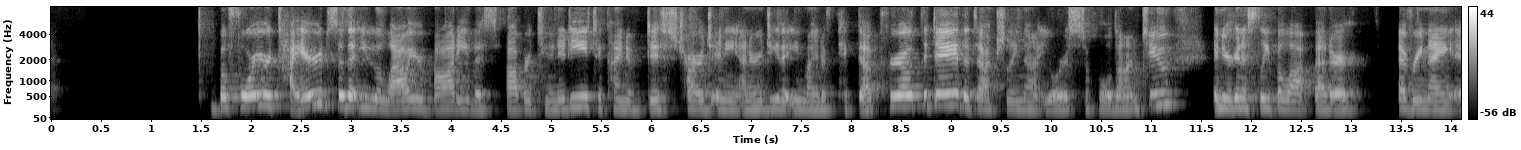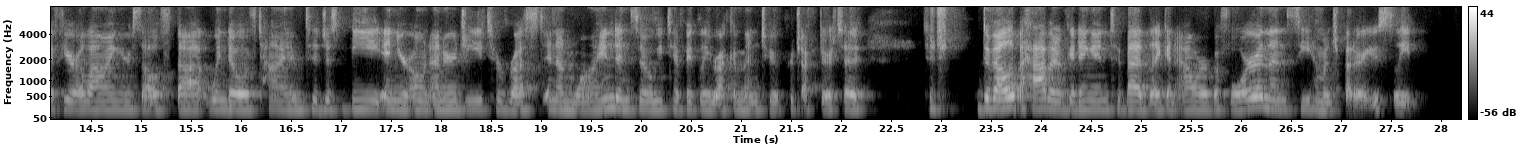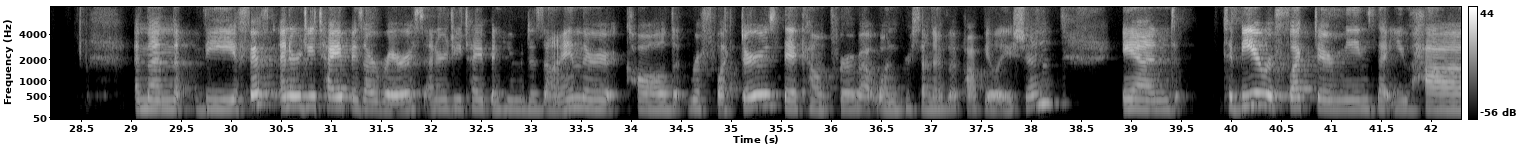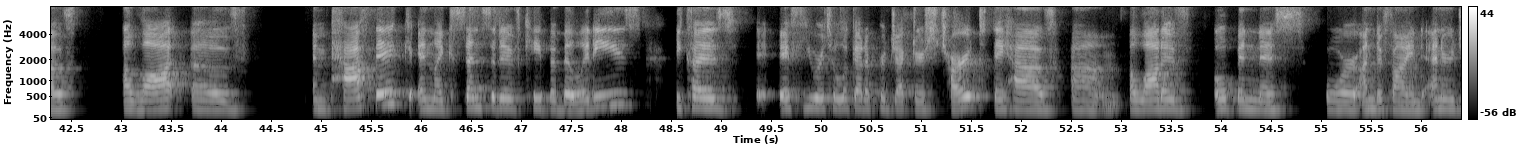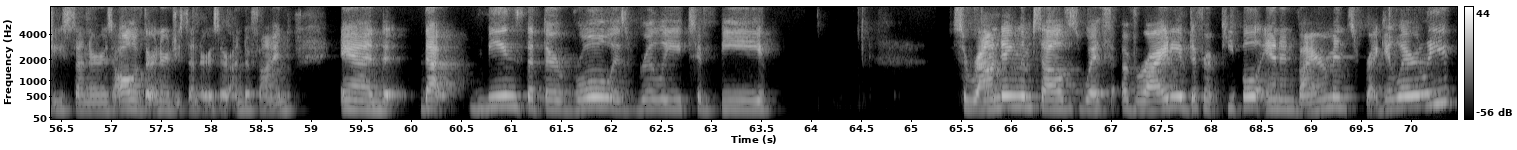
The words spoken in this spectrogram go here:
before you're tired so that you allow your body this opportunity to kind of discharge any energy that you might have picked up throughout the day that's actually not yours to hold on to. And you're going to sleep a lot better every night if you're allowing yourself that window of time to just be in your own energy to rest and unwind. And so we typically recommend to a projector to to develop a habit of getting into bed like an hour before and then see how much better you sleep and then the fifth energy type is our rarest energy type in human design. They're called reflectors. They account for about 1% of the population. And to be a reflector means that you have a lot of empathic and like sensitive capabilities because if you were to look at a projector's chart, they have um, a lot of openness or undefined energy centers. All of their energy centers are undefined. And that means that their role is really to be surrounding themselves with a variety of different people and environments regularly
